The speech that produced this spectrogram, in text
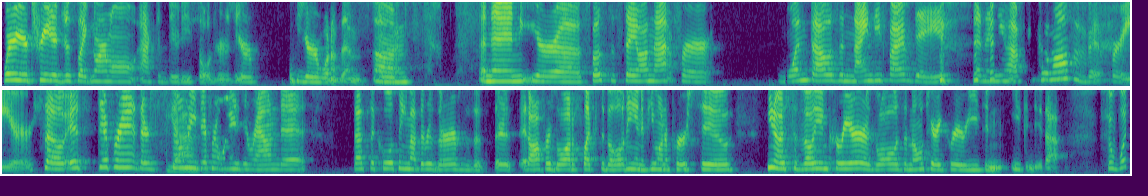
where you're treated just like normal active duty soldiers. You're you're one of them. Okay. um, and then you're uh, supposed to stay on that for 1095 days and then you have to come off of it for a year. So it's different. There's so yeah. many different ways around it. That's the cool thing about the reserves is that it offers a lot of flexibility and if you want to pursue you know a civilian career as well as a military career you can you can do that. So what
